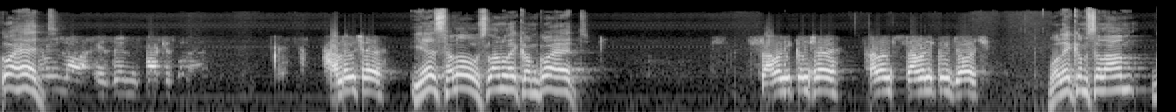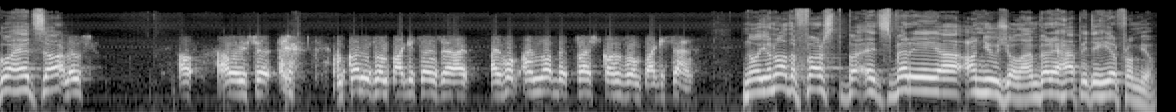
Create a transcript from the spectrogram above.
Go ahead. Khairullah is in Pakistan. Hello, sir. Yes, hello. Assalamu alaikum. Go ahead. Assalamu alaikum, sir. Hello, Assalamu alaikum, George. Walaikum salam. Go ahead, sir. Hello. How, how are you, sir? I'm calling from Pakistan, sir. I, I hope I'm not the first caller from Pakistan. No, you're not the first, but it's very uh, unusual. I'm very happy to hear from you.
